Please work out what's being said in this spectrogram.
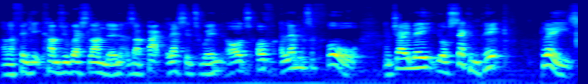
and I think it comes in West London as I back Leicester to win, odds of 11 to 4. And Jamie, your second pick, please.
